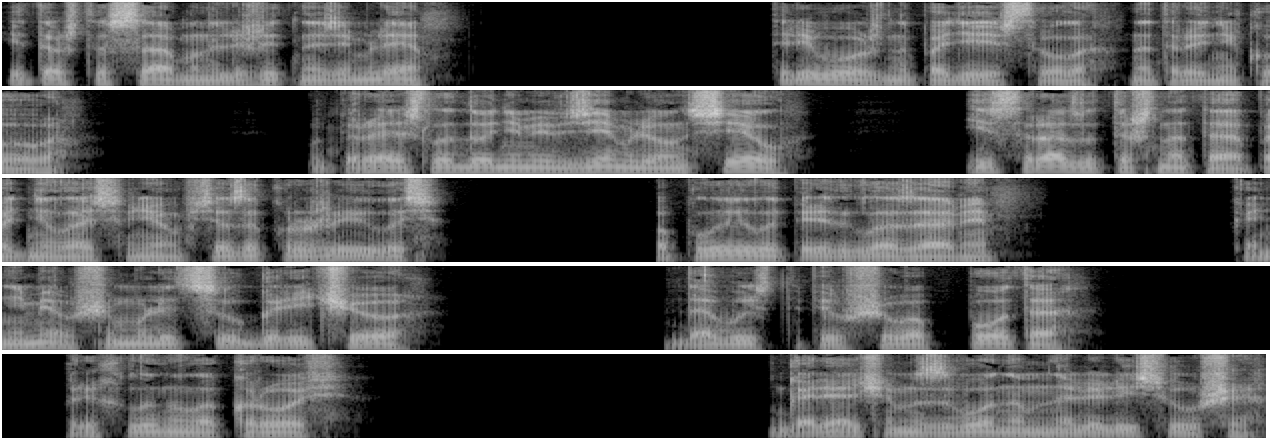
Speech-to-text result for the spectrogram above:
и то, что сам он лежит на земле, тревожно подействовало на Тройникова. Упираясь ладонями в землю, он сел, и сразу тошнота поднялась в нем, все закружилось, поплыло перед глазами. К онемевшему лицу горячо, до выступившего пота, прихлынула кровь. Горячим звоном налились уши.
